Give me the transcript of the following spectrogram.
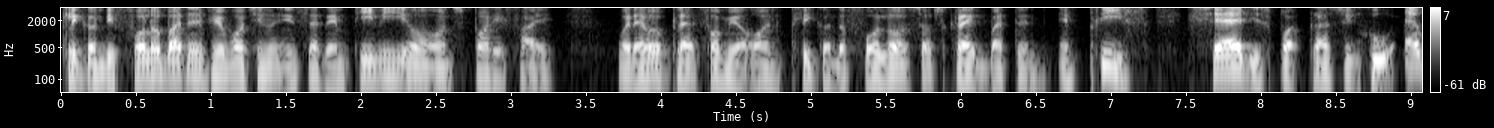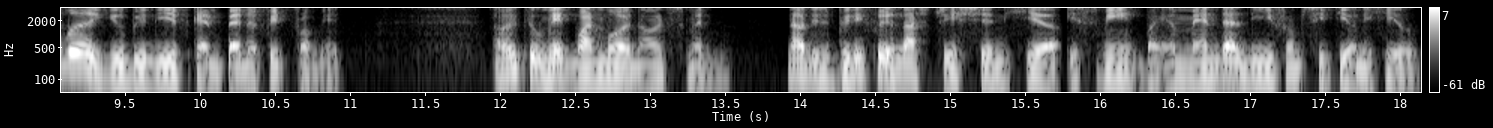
Click on the follow button if you're watching on Instagram TV or on Spotify. Whatever platform you're on, click on the follow or subscribe button. And please share this podcast with whoever you believe can benefit from it. I want to make one more announcement. Now, this beautiful illustration here is made by Amanda Lee from City on the Hill.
